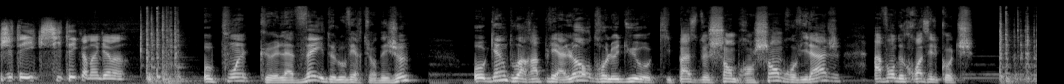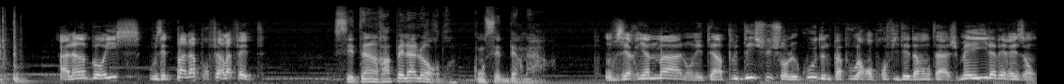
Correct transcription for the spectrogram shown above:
J'étais excité comme un gamin. Au point que la veille de l'ouverture des Jeux, Auguin doit rappeler à l'ordre le duo qui passe de chambre en chambre au village avant de croiser le coach. Alain, Boris, vous n'êtes pas là pour faire la fête. C'est un rappel à l'ordre, concède Bernard. On faisait rien de mal, on était un peu déçus sur le coup de ne pas pouvoir en profiter davantage, mais il avait raison.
